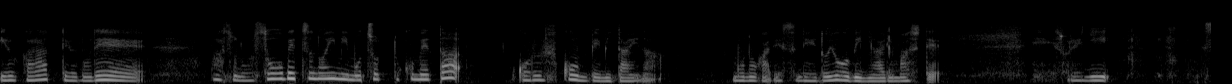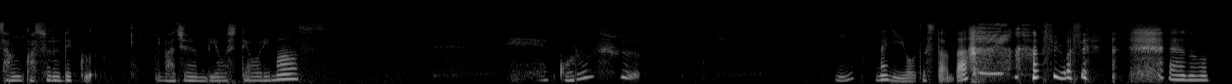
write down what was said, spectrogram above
いるからっていうので、まあ、その送別の意味もちょっと込めたゴルフコンペみたいなものがですね、土曜日にありまして、えそれに参加するべく、今準備をしております。えー、ゴルフ、ん？何言おうとしたんだ？すいませんあの、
